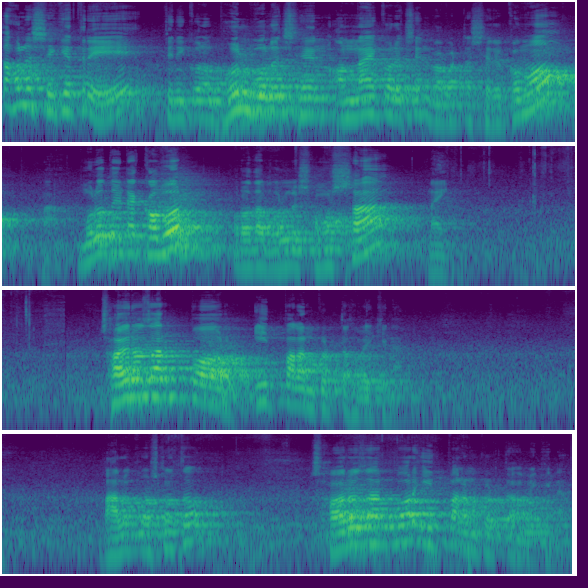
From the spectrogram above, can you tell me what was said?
তাহলে সেক্ষেত্রে তিনি কোনো ভুল বলেছেন, অন্যায় করেছেন, ব্যাপারটা সেরকমও না। মূলত এটা কবর রদা বললে সমস্যা নাই। ছয় রোজার পর ঈদ পালন করতে হবে কিনা? ভালো প্রশ্ন তো। ছয় রোজার পর ঈদ পালন করতে হবে কিনা?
